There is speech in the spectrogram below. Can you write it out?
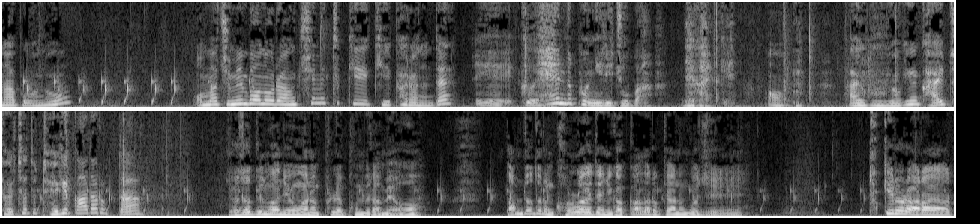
전화번호, 엄마 주민번호랑 취미 특기 기입하라는데? 예, 그 핸드폰 이리 줘봐. 내가 할게. 어. 아이고, 여긴 가입 절차도 되게 까다롭다. 여자들만 이용하는 플랫폼이라며 남자들은 걸러야 되니까 까다롭게 하는 거지. 특기를 알아야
